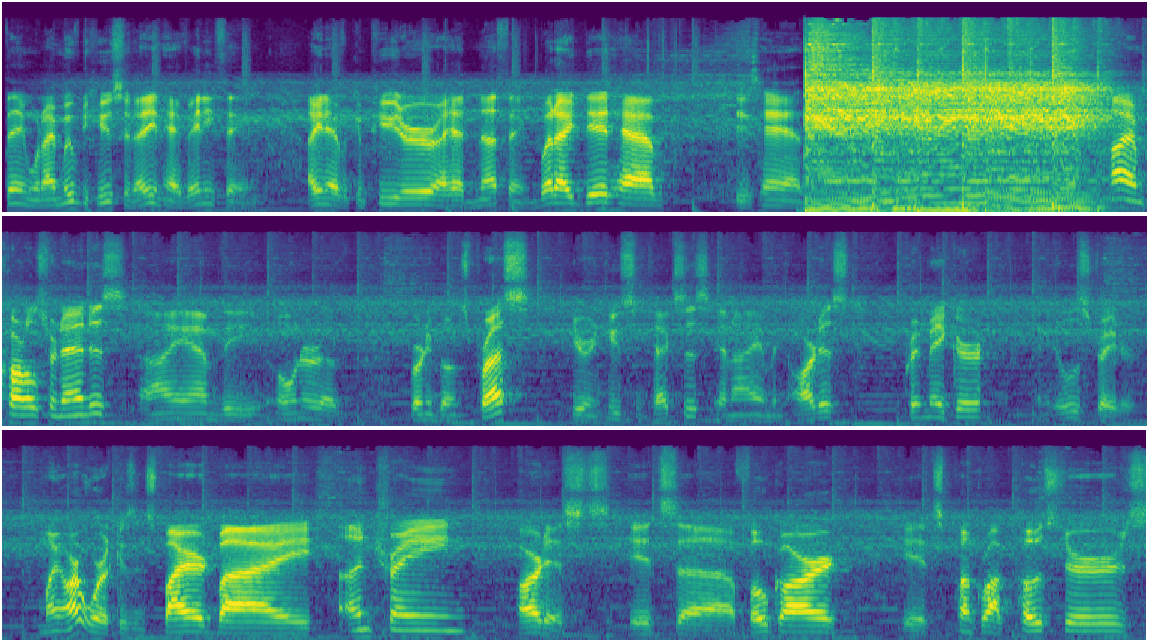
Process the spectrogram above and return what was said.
Thing when I moved to Houston, I didn't have anything. I didn't have a computer, I had nothing, but I did have these hands. Hi, I'm Carlos Hernandez. I am the owner of Burning Bones Press here in Houston, Texas, and I am an artist, printmaker, and illustrator. My artwork is inspired by untrained artists. It's uh, folk art, it's punk rock posters,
